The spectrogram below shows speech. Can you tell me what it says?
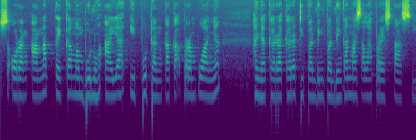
Seorang anak tega membunuh ayah, ibu dan kakak perempuannya hanya gara-gara dibanding-bandingkan masalah prestasi.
